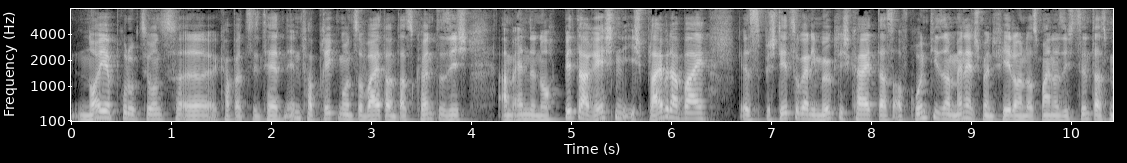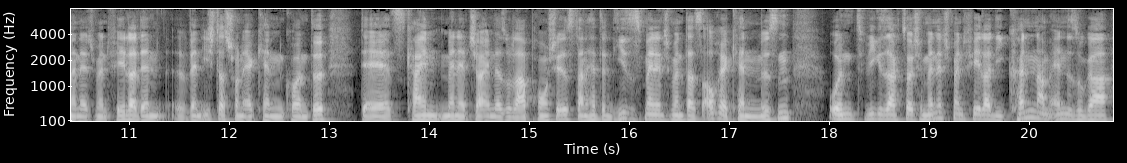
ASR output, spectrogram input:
neue Produktionskapazitäten, in Fabriken und so weiter. Und das könnte sich am Ende noch bitter rächen. Ich bleibe dabei. Es besteht sogar die Möglichkeit, dass aufgrund dieser Management Managementfehler und aus meiner Sicht sind das Managementfehler, denn äh, wenn ich das schon erkennen konnte, der jetzt kein Manager in der Solarbranche ist, dann hätte dieses Management das auch erkennen müssen. Und wie gesagt, solche Managementfehler, die können am Ende sogar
